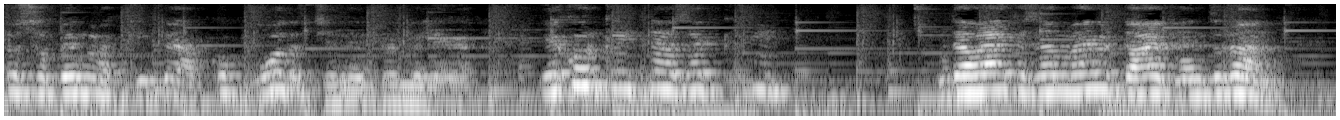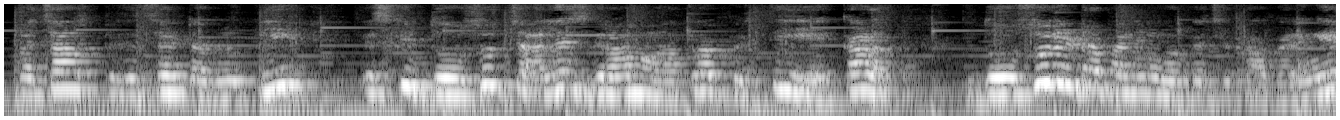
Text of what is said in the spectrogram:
तो सफ़ेद मक्खी पे आपको बहुत अच्छे नियंत्रण मिलेगा। एक और कीटनाशक दवाई किसान भाई डाइफेंथुरान 50 प्रतिशत डब्ल्यू इसकी 240 ग्राम मात्रा प्रति एकड़ 200 लीटर पानी में घोलकर छिड़काव करेंगे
